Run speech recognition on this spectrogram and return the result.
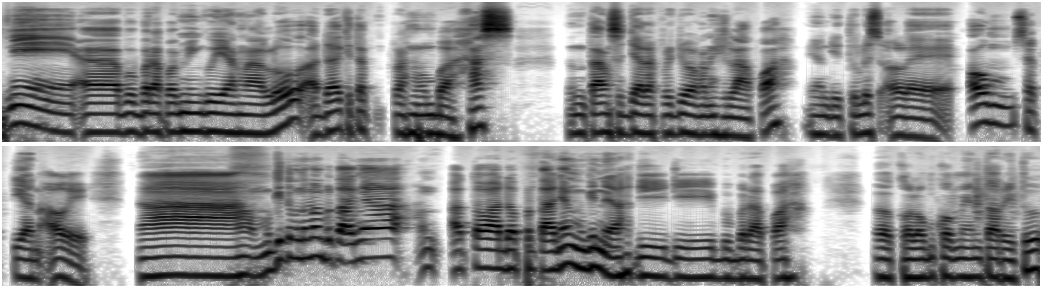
Nih eh, beberapa minggu yang lalu ada kita pernah membahas tentang sejarah perjuangan khilafah yang ditulis oleh Om Septian Awe. Nah mungkin teman-teman bertanya atau ada pertanyaan mungkin ya di di beberapa eh, kolom komentar itu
